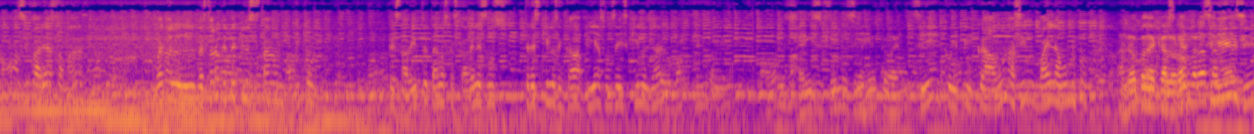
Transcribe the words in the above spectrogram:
No, sí varía hasta más. Bueno, el vestuario que tengo yo está un poquito pesadito. Están los cascabeles, unos 3 kilos en cada pie, son 6 kilos ya. 6 kilos, imagínate bailar. Sí, y, y aún así baila uno. Y luego con el calorón, ¿verdad? Sí, También. sí.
